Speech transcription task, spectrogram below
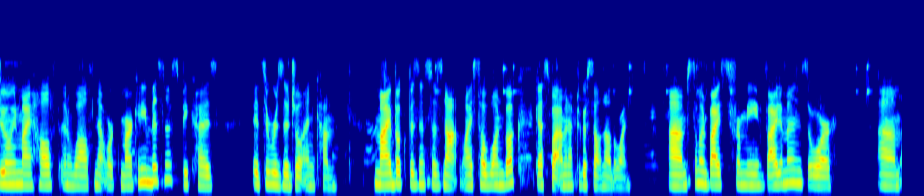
doing my health and wealth network marketing business because it's a residual income. My book business is not. When I sell one book, guess what? I'm gonna have to go sell another one. Um, someone buys from me vitamins or um,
